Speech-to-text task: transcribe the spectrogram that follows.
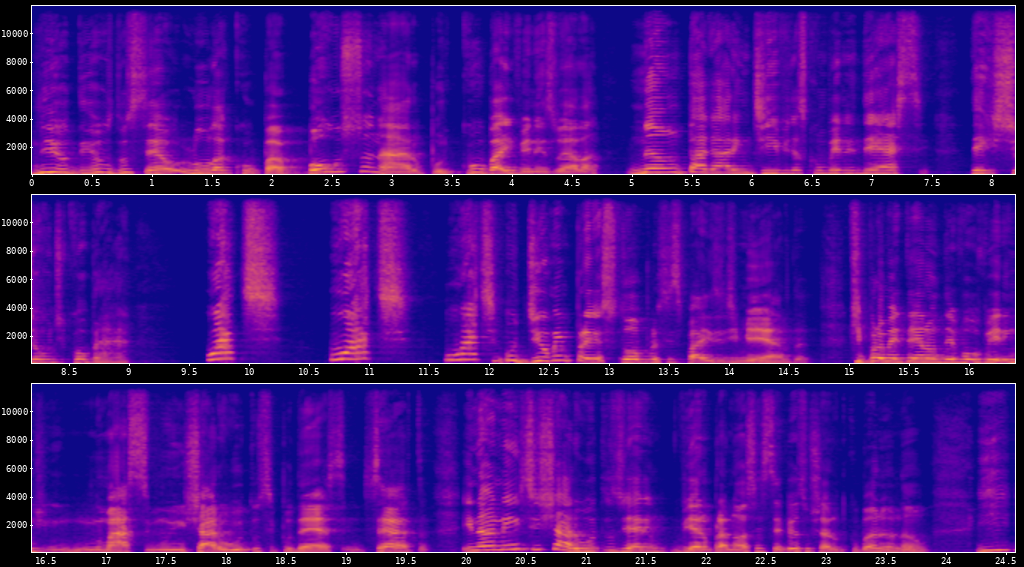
Meu Deus do céu, Lula culpa Bolsonaro por Cuba e Venezuela não pagarem dívidas com o BNDES. Deixou de cobrar. What? What? What? O Dilma emprestou para esses países de merda, que prometeram devolver em, no máximo em charutos, se pudessem, certo? E não nem se charutos vieram, vieram para nós receber o seu charuto cubano, eu não. E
